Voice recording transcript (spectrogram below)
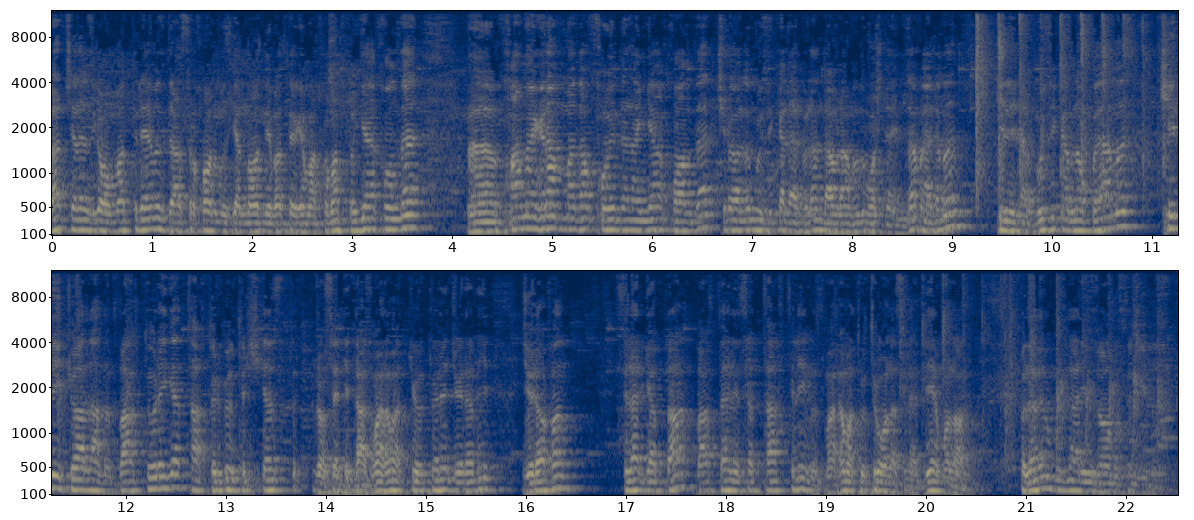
Barchalaringizga omad tilaymiz. Dasturxonimizga noz ne'matlarga marhamat qilgan holda e, fonogrammadan foydalangan holda chiroyli muzikalar bilan davramizni boshlaymiz. Maylimi? Kelinglar muzika bilan qo'yamiz. Keling kuyovlarni Baxtdoraga taqdirga o'tirishga ruxsat etamiz. Marhamat kuyov jo'rabi jo'raxon. Sizlarga baxt baxtdan esa taxt tilaymiz marhamat o'tirib olasizlar bemalol. Ular umrlaringiz uzoq bo'lsin deymiz.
